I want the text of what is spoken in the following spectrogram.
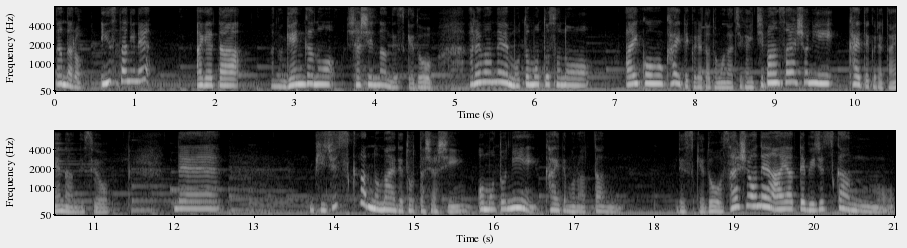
なんだろうインスタにねあげたあの原画の写真なんですけどあれはねもともとそのアイコンを描いてくれた友達が一番最初に描いてくれた絵なんですよ。で美術館の前で撮った写真をもとに描いてもらったんですけど最初はねああやって美術館の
